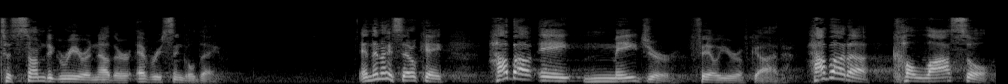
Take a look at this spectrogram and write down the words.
to some degree or another every single day. And then I said, okay, how about a major failure of God? How about a colossal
